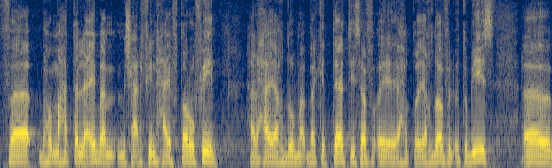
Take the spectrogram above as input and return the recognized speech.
فهم حتى اللعيبة مش عارفين هيفطروا فين. هل هياخدوا باكيتات يسف... ياخدوها في الأتوبيس؟ آه،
